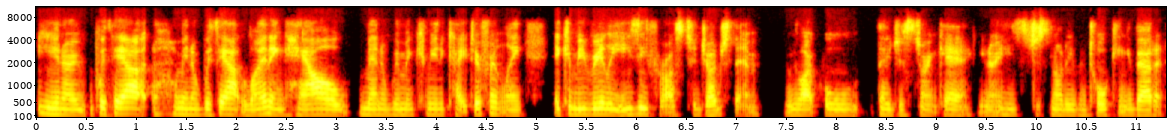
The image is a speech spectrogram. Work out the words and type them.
you know, without I mean, without learning how men and women communicate differently, it can be really easy for us to judge them. And like, well, they just don't care. You know, he's just not even talking about it.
